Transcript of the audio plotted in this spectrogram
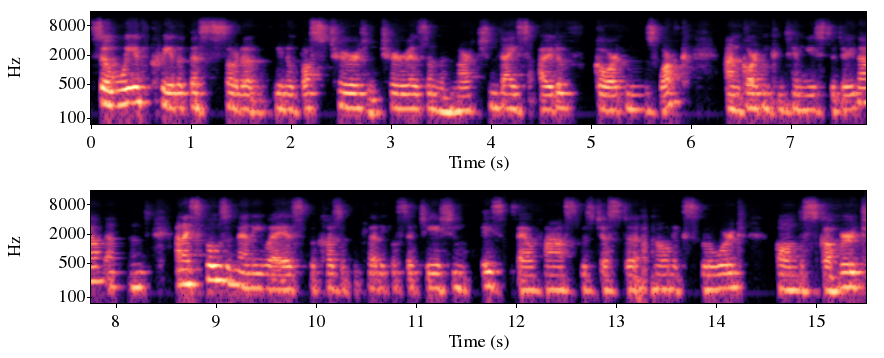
So we have created this sort of, you know, bus tours and tourism and merchandise out of Gordon's work and Gordon continues to do that. And, and I suppose in many ways, because of the political situation, East Belfast was just an unexplored, undiscovered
